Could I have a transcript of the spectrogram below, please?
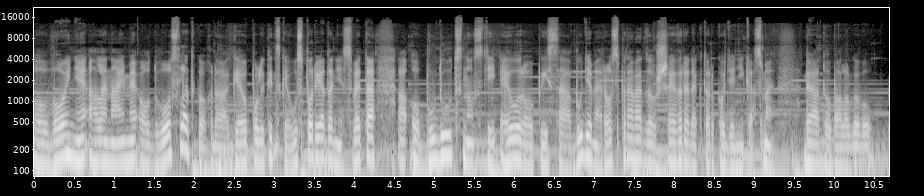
o vojne, ale najmä o dôsledkoch na geopolitické usporiadanie sveta a o budúcnosti Európy sa budeme rozprávať so šéf-redaktorkou denníka SME Beatou Balogovou.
